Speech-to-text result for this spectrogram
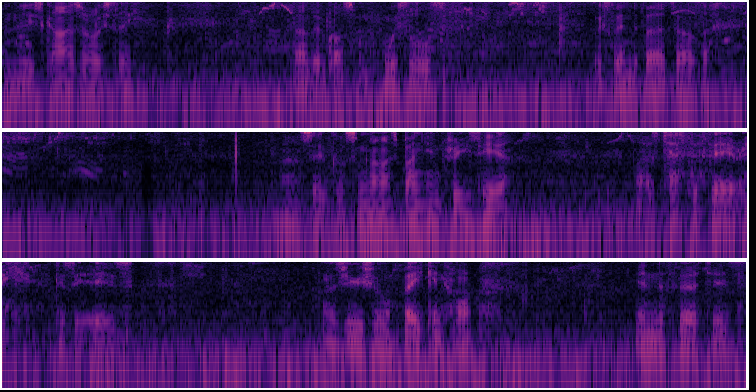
And these guys are obviously, oh, they've got some whistles, whistling the birds over. Ah, so we've got some nice banyan trees here. Let's test the theory, because it is, as usual, baking hot in the 30s.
